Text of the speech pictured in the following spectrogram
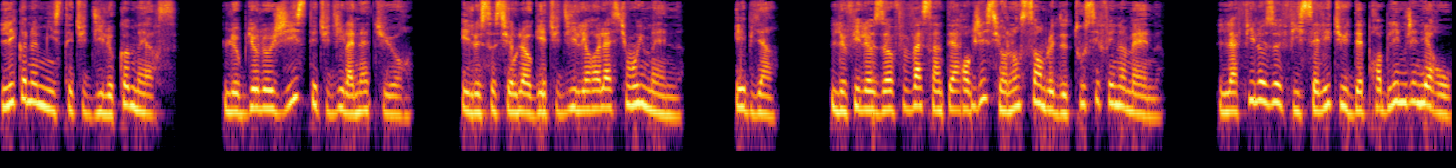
l'économiste étudie le commerce, le biologiste étudie la nature, et le sociologue étudie les relations humaines. Eh bien, le philosophe va s'interroger sur l'ensemble de tous ces phénomènes. La philosophie c'est l'étude des problèmes généraux.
